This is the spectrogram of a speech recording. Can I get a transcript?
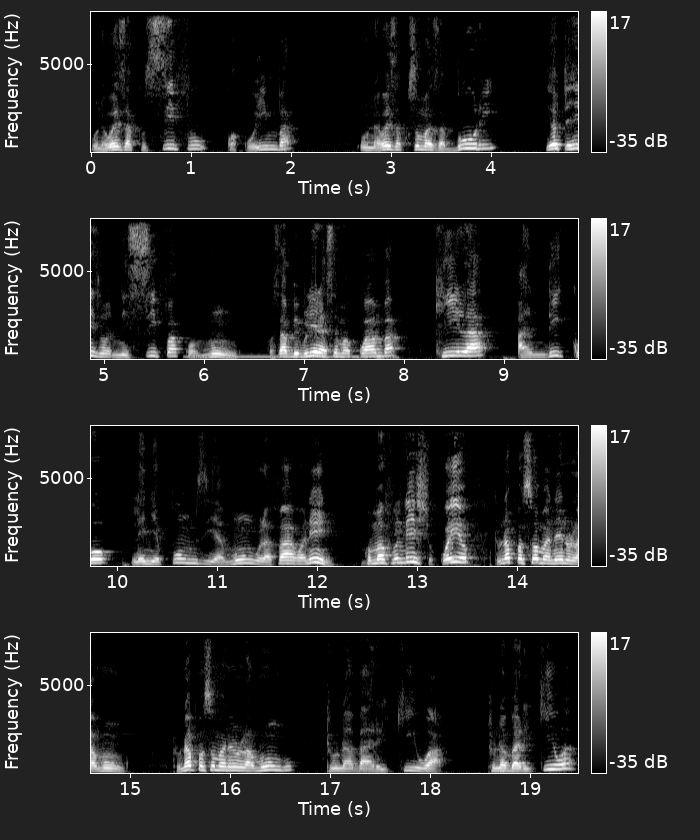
unaweza kusifu kwa kuimba unaweza kusoma zaburi. Yote hizo ni sifa kwa mungu. Kwa sababu biblia inasema kwamba kila andiko lenye pumzi ya mungu lafaa kwa nini? Kwa mafundisho. Kwa hiyo tunaposoma neno la mungu tunaposoma neno la mungu tunabarikiwa. Tunabarikiwa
